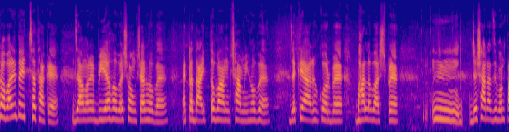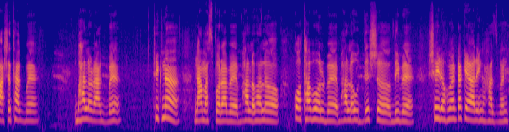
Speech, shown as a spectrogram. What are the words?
সবারই তো ইচ্ছা থাকে যে আমার বিয়ে হবে, সংসার হবে, একটা দায়িত্ববান স্বামী হবে, যে কেয়ার করবে, ভালোবাসবে যে সারা জীবন পাশে থাকবে, ভালো রাখবে, ঠিক না? নামাজ পড়াবে, ভালো ভালো কথা বলবে, ভালো উদ্দেশ্য দিবে, সেই রকম একটা কেয়ারিং হাজব্যান্ড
